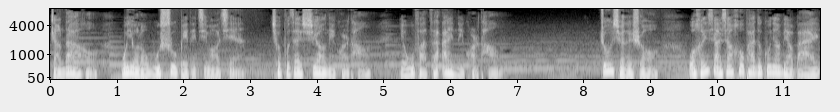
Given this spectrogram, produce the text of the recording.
长大后我有了无数倍的几毛钱，却不再需要那块糖，也无法再爱那块糖。中学的时候。我很想向后排的姑娘表白，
